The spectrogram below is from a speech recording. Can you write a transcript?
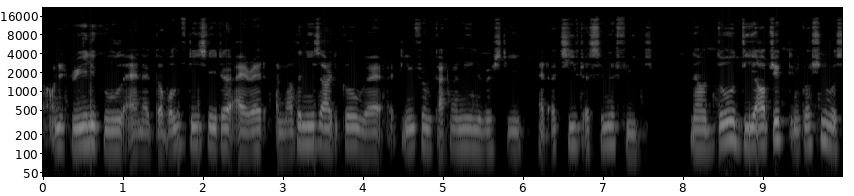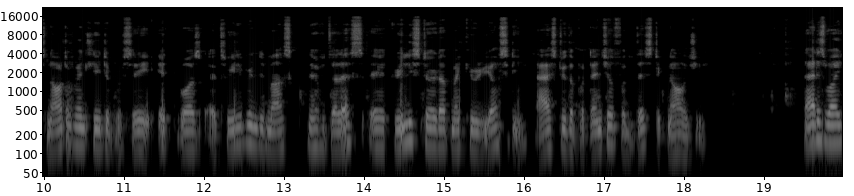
found it really cool, and a couple of days later, I read another news article where a team from Kathmandu University had achieved a similar feat. Now, though the object in question was not a ventilator per se, it was a 3D printed mask, nevertheless, it really stirred up my curiosity as to the potential for this technology. That is why,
